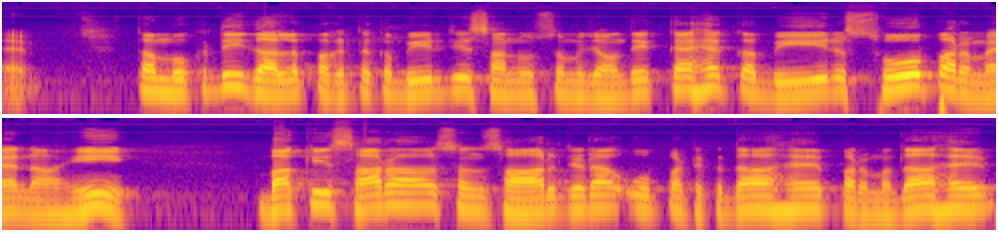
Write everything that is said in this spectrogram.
ਹੈ। ਤਾਂ ਮੁੱਖ ਦੀ ਗੱਲ ਭਗਤ ਕਬੀਰ ਜੀ ਸਾਨੂੰ ਸਮਝਾਉਂਦੇ, ਕਹਿ ਕਬੀਰ, ਸੋ ਭਰਮੈ ਨਾਹੀ। ਬਾਕੀ ਸਾਰਾ ਸੰਸਾਰ ਜਿਹੜਾ ਉਹ ਭਟਕਦਾ ਹੈ, ਭਰਮਦਾ ਹੈ,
